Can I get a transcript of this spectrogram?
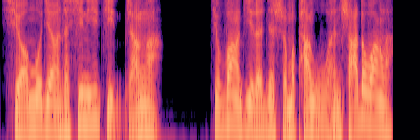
小木匠他心里紧张啊，就忘记了那什么盘古文，啥都忘了。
